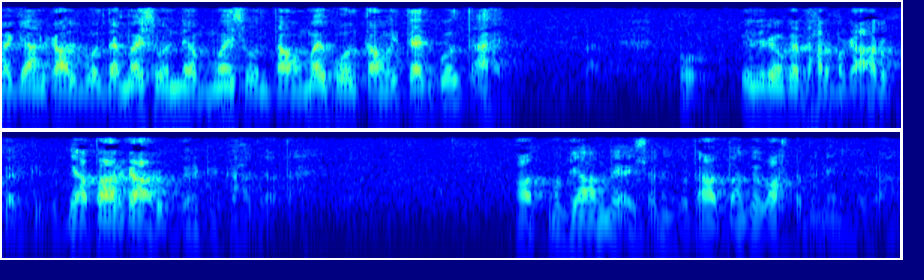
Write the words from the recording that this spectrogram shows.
अज्ञान काल बोलता है, मैं सुनने, मैं सुनता हूँ, मैं बोलता हूँ, इत्यादि बोलता है। तो इंद्रियों का धर्म का आरोप करके, व्यापार का आरोप करके कहा जाता है। आत्मज्ञान में ऐसा नहीं होता, आत्मा के वास्तव में नहीं है कहा।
